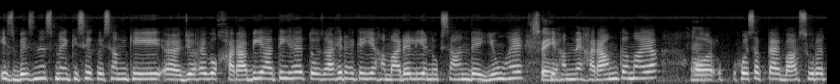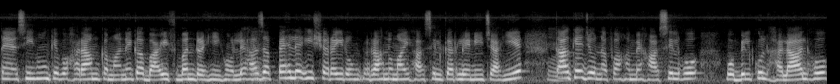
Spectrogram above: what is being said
اس بزنس میں کسی قسم کی جو ہے وہ خرابی آتی ہے تو ظاہر ہے کہ یہ ہمارے لیے نقصان دہ یوں ہے۔ کہ ہم نے حرام کمایا اور ہو سکتا ہے بعض صورتیں ایسی ہوں کہ وہ حرام کمانے کا باعث بن رہی ہوں۔ لہٰذا پہلے ہی شرعی رہنمائی حاصل کر لینی چاہیے تاکہ جو نفع ہمیں حاصل ہو وہ بالکل حلال ہو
